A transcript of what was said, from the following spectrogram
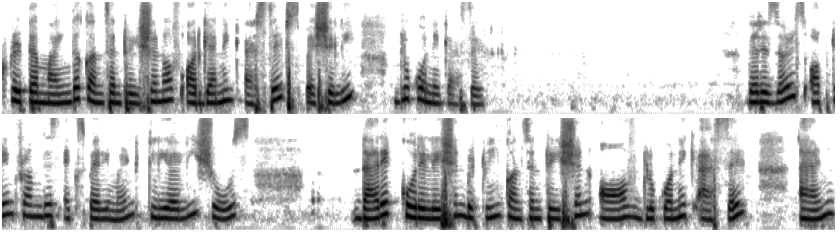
to determine the concentration of organic acid, especially gluconic acid. The results obtained from this experiment clearly shows direct correlation between concentration of gluconic acid and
